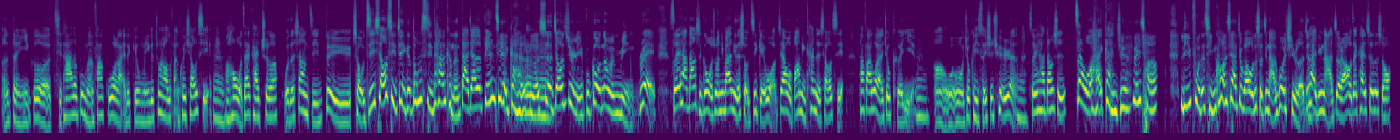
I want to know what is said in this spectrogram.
呃，等一个其他的部门发过来的，给我们一个重要的反馈消息。嗯，然后我在开车，我的上级对于手机消息这个东西，他可能大家的边界感和社交距离不够那么敏锐，所以他当时跟我说：“你把你的手机给我，这样我帮你看着消息，他发过来就可以。”嗯嗯，我我就可以随时确认。所以他当时在我还感觉非常。离谱的情况下，就把我的手机拿过去了。就他已经拿着，然后我在开车的时候，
